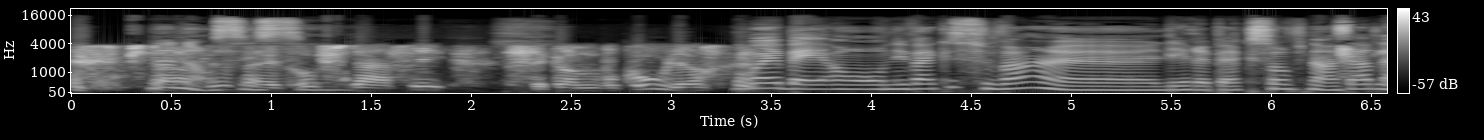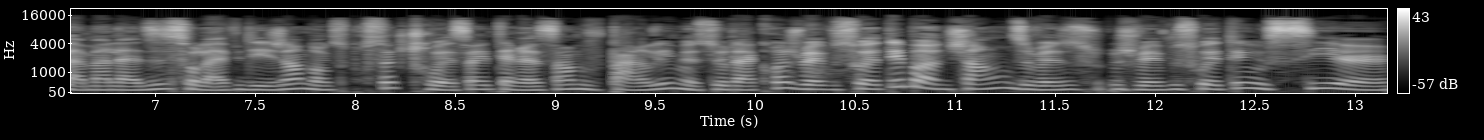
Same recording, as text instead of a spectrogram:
non, non, c'est C'est comme beaucoup, là. Oui, ben, on, évacue souvent euh, les répercussions financières de la maladie sur la vie des gens. Donc, c'est pour ça que je trouvais ça intéressant de vous parler, Monsieur Lacroix. Je vais vous souhaiter bonne chance. Je vais, je vais vous souhaiter aussi euh,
